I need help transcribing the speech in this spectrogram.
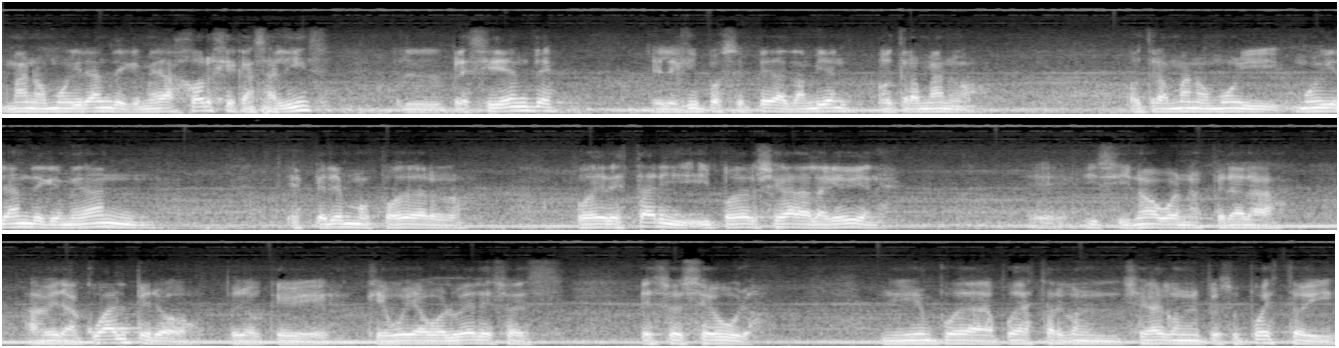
mano muy grande que me da Jorge Casalins, el presidente, el equipo Cepeda también, otra mano, otra mano muy, muy grande que me dan. Esperemos poder, poder estar y, poder llegar a la que viene. Eh, y si no, bueno, esperar a, ver a cuál, pero, pero que, voy a volver, eso es, eso es seguro. Ni bien pueda, pueda estar con, llegar con el presupuesto y,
